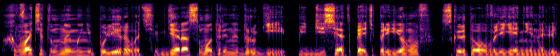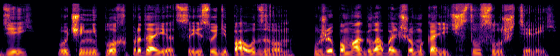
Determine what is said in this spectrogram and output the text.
«Хватит мной манипулировать», где рассмотрены другие 55 приемов скрытого влияния на людей, очень неплохо продается и, судя по отзывам, уже помогла большому количеству слушателей.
